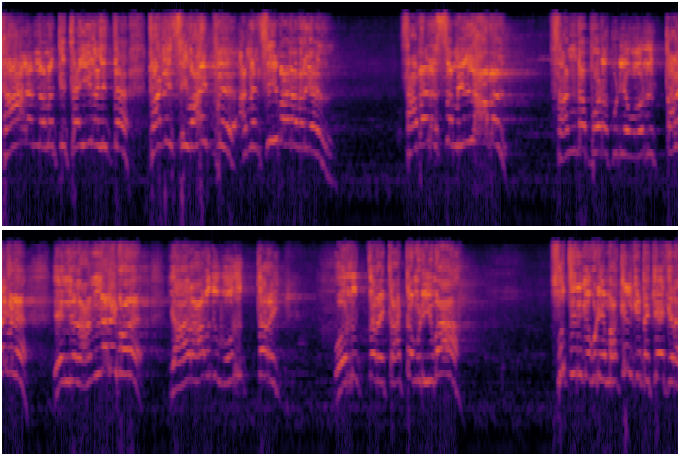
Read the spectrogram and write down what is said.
காலம் நமக்கு கையில் அளித்த கடைசி வாய்ப்பு அண்ணன் சீமான் அவர்கள். சமரசம் இல்லாமல் சண்டை போடக்கூடிய ஒரு தலைவனை எங்கள் அண்ணனை போல யாராவது ஒருத்தரை ஒருத்தரை காட்ட முடியுமா? சுத்தி இருக்கக்கூடிய மக்கள் கிட்ட கேட்கிற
